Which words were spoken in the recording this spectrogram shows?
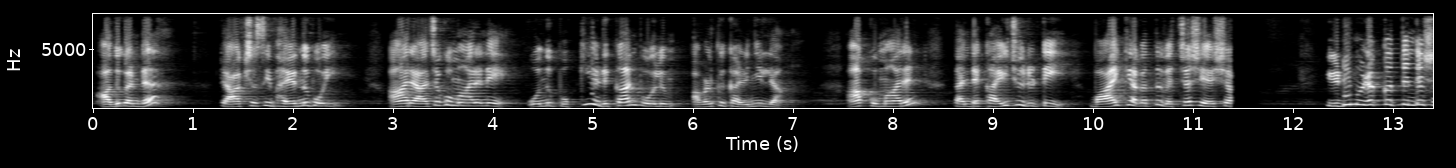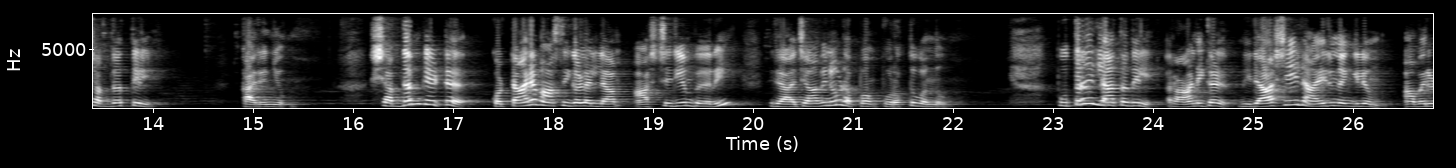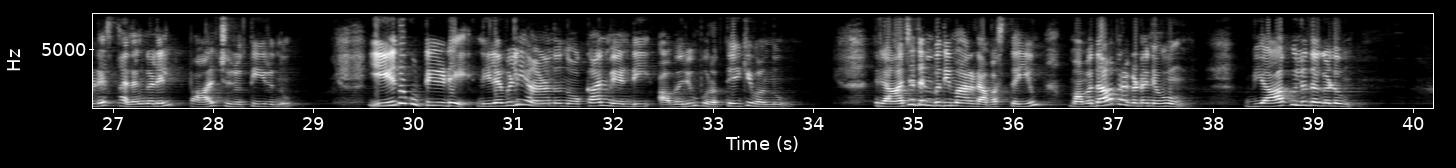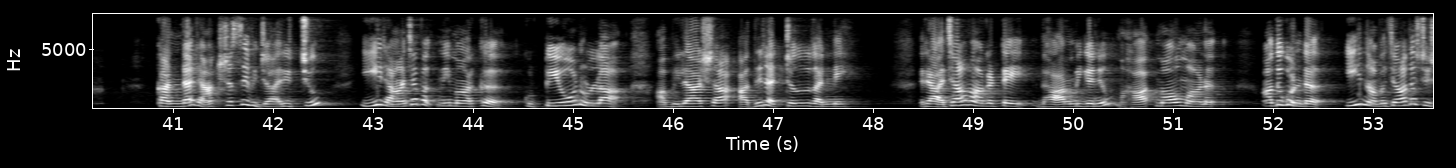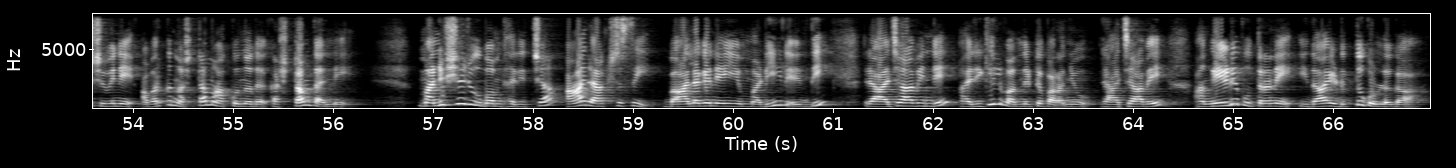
അതുകണ്ട് രാക്ഷസി ഭയന്നുപോയി ആ രാജകുമാരനെ ഒന്ന് പൊക്കിയെടുക്കാൻ പോലും അവൾക്ക് കഴിഞ്ഞില്ല. ആ കുമാരൻ തന്റെ കൈ ചുരുട്ടി വായ്ക്കകത്ത് വെച്ച ശേഷം ഇടിമുഴക്കത്തിന്റെ ശബ്ദത്തിൽ കരഞ്ഞു. ശബ്ദം കേട്ട് കൊട്ടാരവാസികളെല്ലാം ആശ്ചര്യം പേറി രാജാവിനോടൊപ്പം പുറത്തു വന്നു. പുത്രനില്ലാത്തതിൽ റാണികൾ നിരാശയിലായിരുന്നെങ്കിലും അവരുടെ സ്ഥലങ്ങളിൽ പാൽ ചുരത്തിയിരുന്നു. ഏതു കുട്ടിയുടെ നിലവിളിയാണെന്ന് നോക്കാൻ വേണ്ടി അവരും പുറത്തേക്ക് വന്നു. രാജദമ്പതിമാരുടെ അവസ്ഥയും മമതാപ്രകടനവും വ്യാകുലതകളും കണ്ട രാക്ഷസി വിചാരിച്ചു ഈ രാജപത്നിമാർക്ക് കുട്ടിയോടുള്ള അഭിലാഷ അതിരറ്റതു തന്നെ. രാജാവാകട്ടെ ധാർമ്മികനും മഹാത്മാവുമാണ്. അതുകൊണ്ട് ഈ നവജാത ശിശുവിനെ അവർക്ക് നഷ്ടമാക്കുന്നത് കഷ്ടം തന്നെ. മനുഷ്യരൂപം ധരിച്ച ആ രാക്ഷസി ബാലകനെയും മടിയിലേന്തി രാജാവിന്റെ അരികിൽ വന്നിട്ട് പറഞ്ഞു രാജാവേ അങ്ങയുടെ പുത്രനെ ഇതാ എടുത്തുകൊള്ളുക.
